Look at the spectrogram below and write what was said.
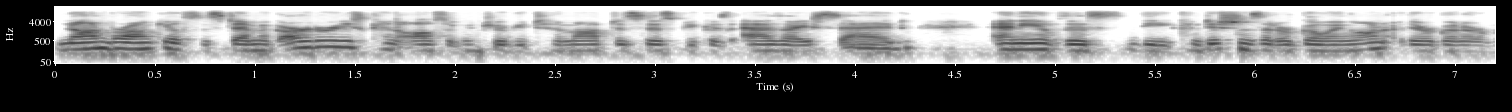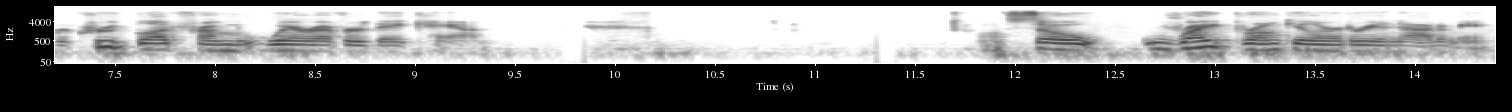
Non-bronchial systemic arteries can also contribute to hemoptysis because as I said, any of this, the conditions that are going on, they're gonna recruit blood from wherever they can. So right bronchial artery anatomy,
